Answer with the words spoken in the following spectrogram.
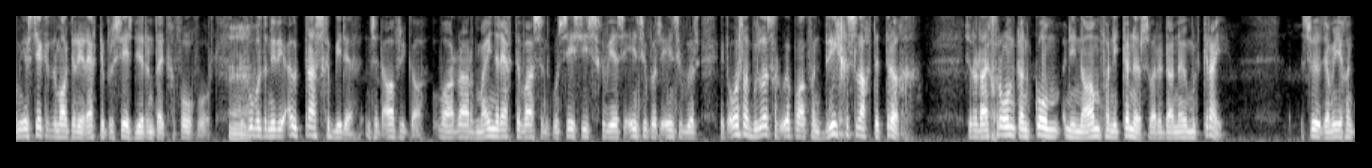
om eers seker te maak dat die regte proses deurentyd gevolg word. Ja. Byvoorbeeld in hierdie ou trustgebiede in Suid-Afrika waar daar mynregte was en konsessies gewees ensovoorts ensovoorts, het ons al boedels gaan oopmaak van 3 geslagte terug sodat daai grond kan kom in die naam van die kinders wat dit dan nou moet kry so ja, maar jy gaan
